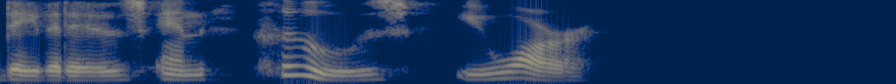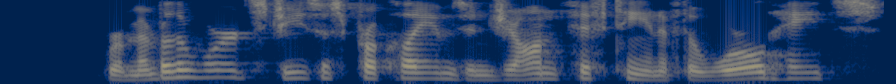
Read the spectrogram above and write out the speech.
David is and whose you are. Remember the words Jesus proclaims in John 15 if the world hates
